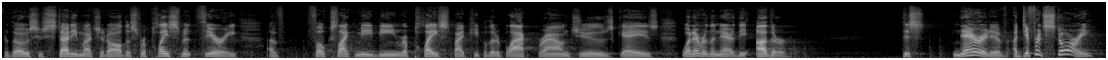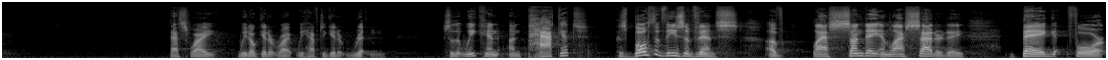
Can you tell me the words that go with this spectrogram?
For those who study much at all, this replacement theory of folks like me being replaced by people that are black, brown, Jews, gays, whatever the narrative, the other, this narrative, a different story. That's why we don't get it right. We have to get it written so that we can unpack it. Because both of these events of last Sunday and last Saturday beg for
